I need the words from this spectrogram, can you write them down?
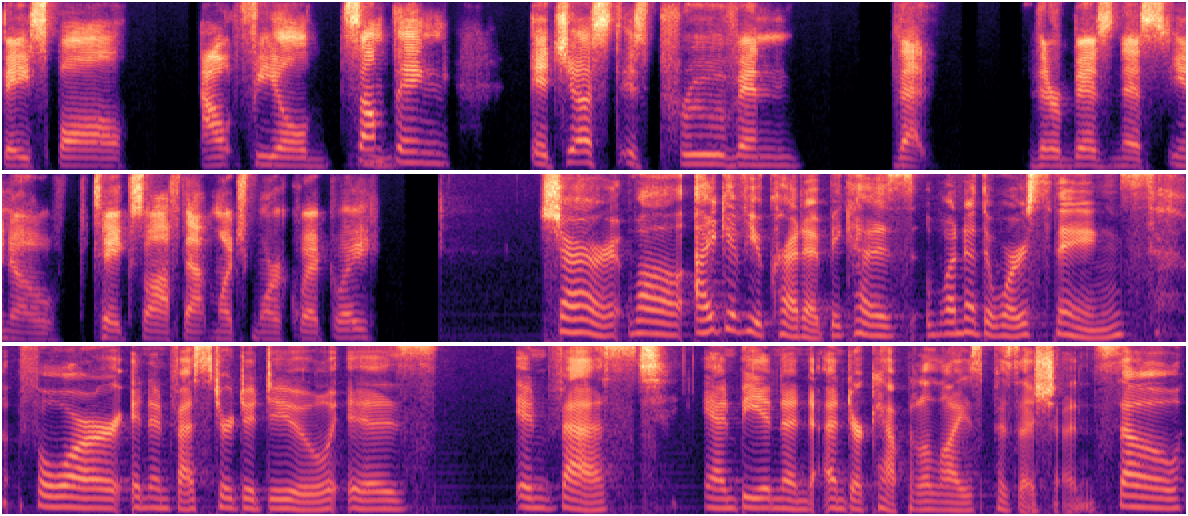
baseball outfield, mm-hmm. something, it just is proven that their business, you know, takes off that much more quickly. Sure. Well, I give you credit because one of the worst things for an investor to do is invest and be in an undercapitalized position. So,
